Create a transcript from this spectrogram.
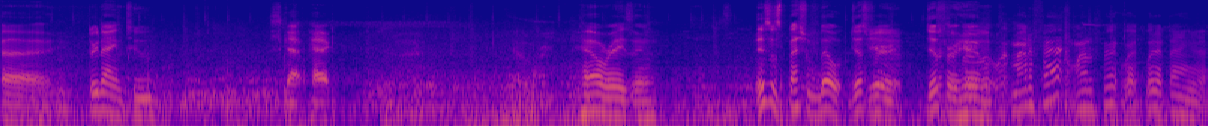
uh 392 scat pack. Hellraiser. Hellraisin. This is a special belt just for Yeah. just for him. What, matter of fact, matter of fact, what, what that thing at?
